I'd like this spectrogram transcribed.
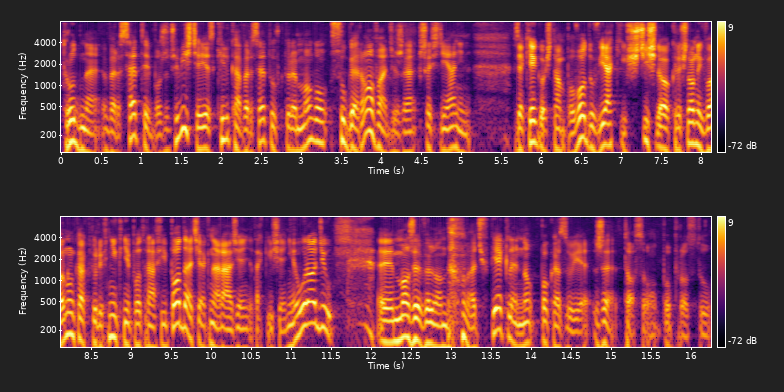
trudne wersety, bo rzeczywiście jest kilka wersetów, które mogą sugerować, że chrześcijanin z jakiegoś tam powodu, w jakichś ściśle określonych warunkach, których nikt nie potrafi podać, jak na razie taki się nie urodził, e, może wylądować w piekle, no pokazuje, że to są po prostu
